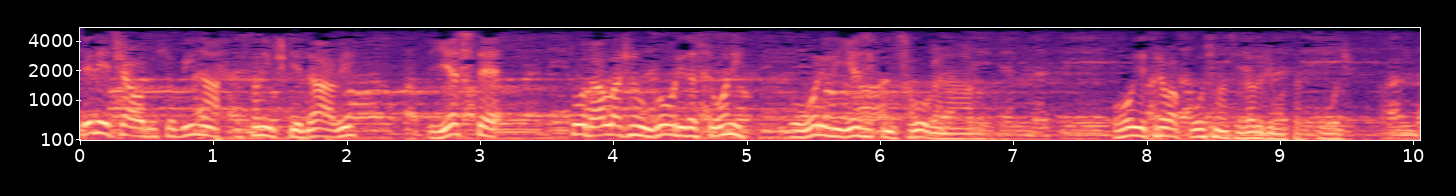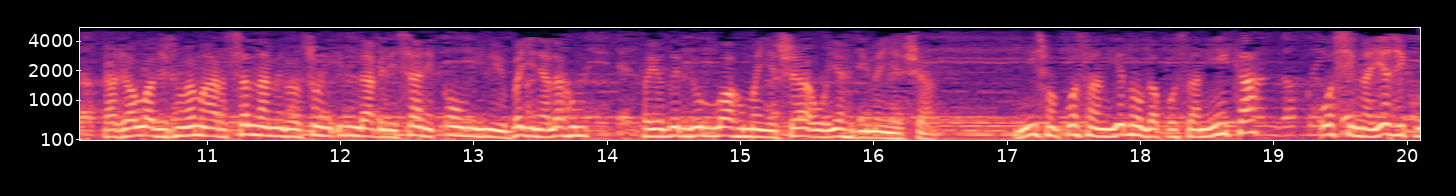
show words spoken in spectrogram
sljedeća od osobina islamičke davi jeste to da Allah što govori da su oni govorili jezikom svoga naroda. Ovdje treba posebno se zadržimo također. Kaže Allah je vama arsalna min rasulin illa bi lisani qawmi ili yubayyana lahum fa yudillu Allahu man yasha wa yahdi man yasha. Nismo poslani jednog poslanika osim na jeziku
